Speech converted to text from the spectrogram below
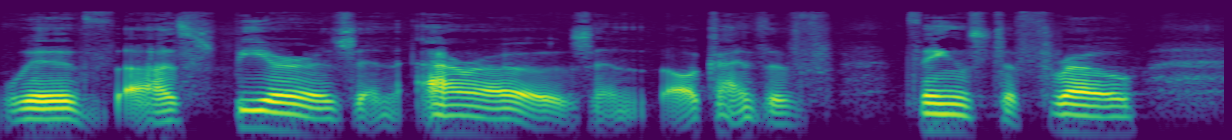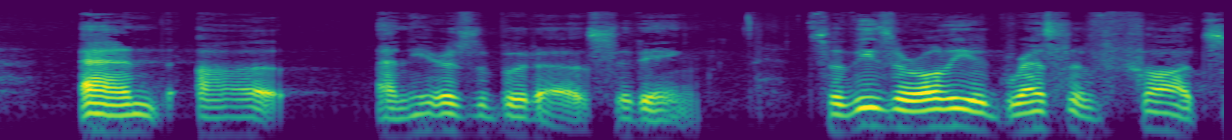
with uh, spears and arrows and all kinds of things to throw, and uh, and here's the Buddha sitting. So these are all the aggressive thoughts,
